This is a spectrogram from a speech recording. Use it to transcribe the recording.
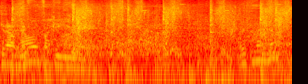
Get out of my fucking way. Where's my gun?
